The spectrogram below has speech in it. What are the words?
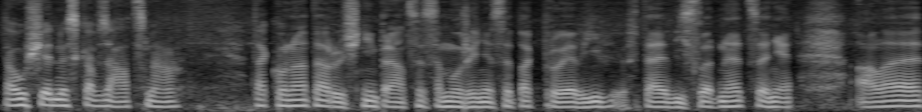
ta už je dneska vzácná. Tak ona, ta ruční práce samozřejmě se pak projeví v té výsledné ceně, ale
